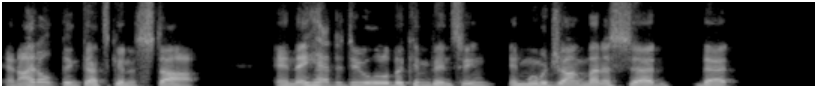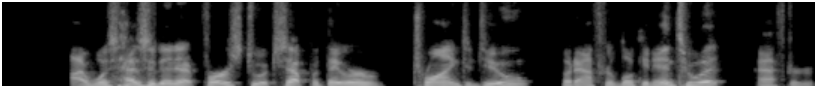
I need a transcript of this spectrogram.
and I don't think that's going to stop. And they had to do a little bit convincing. And Maema Njongmeta said that I was hesitant at first to accept what they were trying to do. But after looking into it, after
